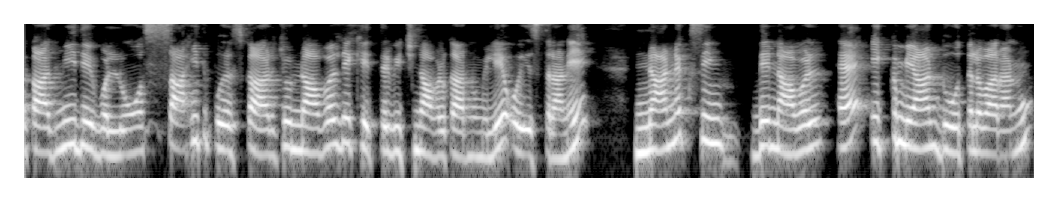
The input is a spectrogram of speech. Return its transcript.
ਅਕਾਦਮੀ ਦੇ ਵੱਲੋਂ ਸਾਹਿਤ ਪੁਰਸਕਾਰ ਜੋ ਨਾਵਲ ਦੇ ਖੇਤਰ ਵਿੱਚ ਨਾਵਲਕਾਰ ਨੂੰ ਮਿਲੇ, ਉਹ ਇਸ ਤਰ੍ਹਾਂ ਨੇ। ਨਾਨਕ ਸਿੰਘ ਦੇ ਨਾਵਲ ਹੈ, ਇੱਕ ਮਿਆਨ ਦੋ ਤਲਵਾਰਾਂ ਨੂੰ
